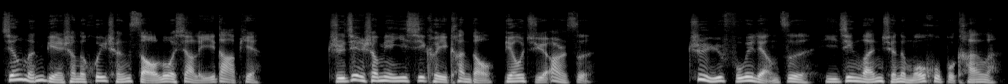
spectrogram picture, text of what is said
将门匾上的灰尘扫落下了一大片，只见上面依稀可以看到“镖局”二字，至于“福威”两字，已经完全的模糊不堪了。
